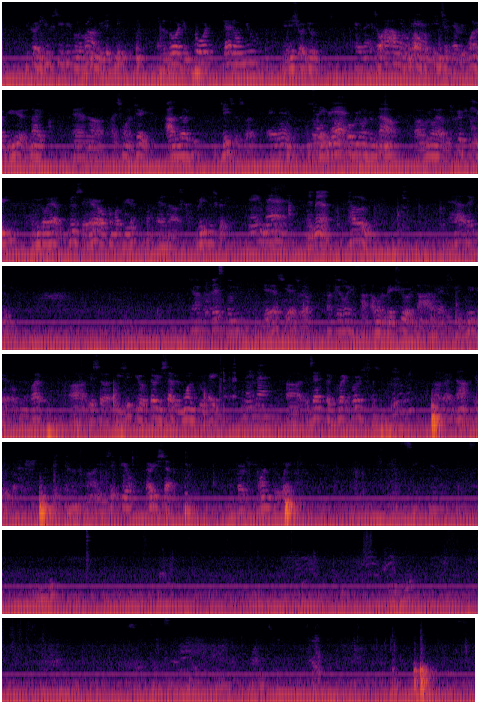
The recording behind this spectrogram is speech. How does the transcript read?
because you see people around you that need it, and the Lord poured that on you, then it's your duty. Amen. So I, I want to Amen. welcome each and every one of you here tonight, and uh, I just want to tell you, I love you, Jesus loves you. Amen. So what we gonna, Amen. what we gonna do now, uh, we're gonna have a scripture reading, and we're gonna have Minister Harold come up here and, uh, read the scripture. Amen. Amen. Hallelujah. Hallelujah. You have a verse for me? Yes, yes, sir. Okay, what is I, I wanna make sure, no, I don't have it in here yet, open the Bible. Uh, it's, uh, Ezekiel thirty-seven, one through eight. Amen. Uh, is that the correct verse, sister? Mhm. All right, now, here we go. Ezekiel? Uh, Ezekiel thirty-seven, verse one through eight.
